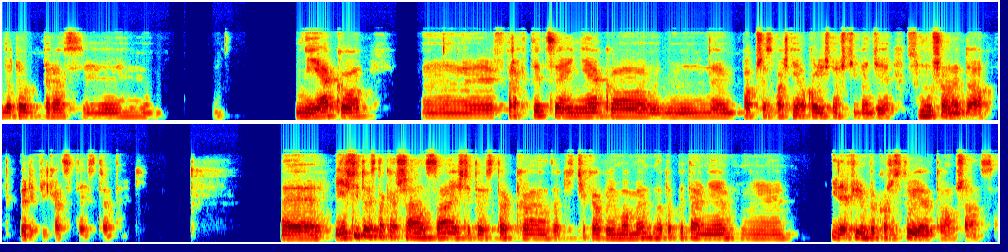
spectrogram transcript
no to teraz niejako w praktyce i niejako mm, poprzez właśnie okoliczności będzie zmuszony do weryfikacji tej strategii. E, jeśli to jest taka szansa, jeśli to jest taka, taki ciekawy moment, no to pytanie, e, ile firm wykorzystuje tą szansę?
